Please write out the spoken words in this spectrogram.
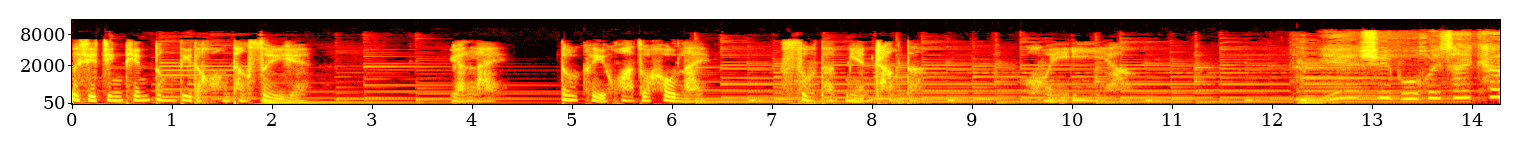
那些惊天动地的荒唐岁月，原来都可以化作后来素的绵长的回忆呀。也许不会再看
